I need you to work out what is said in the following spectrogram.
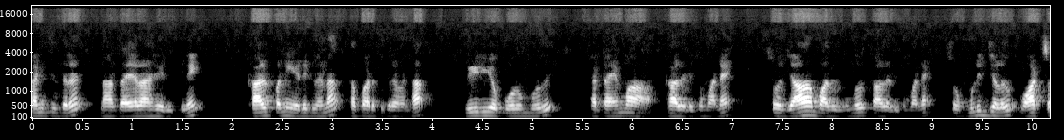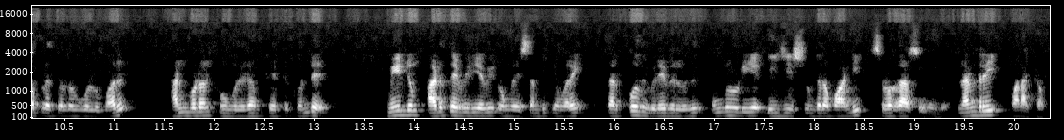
கணித்து தர நான் தயாராக இருக்கிறேன். கால் பண்ணி எடுக்கலைன்னா தப்பாக எடுத்துக்கிற வேண்டாம். வீடியோ போடும்போது கட்டாயமாக கால் எடுக்க மாட்டேன். ஸோ ஜாதகம் பார்த்துக்கும் போது கால் எடுக்க மாட்டேன். ஸோ முடிஞ்ச அளவு வாட்ஸ்அப்பில் தொடர்பு கொள்ளுமாறு அன்புடன் உங்களிடம் கேட்டுக்கொண்டு மீண்டும் அடுத்த வீடியோவில் உங்களை சந்திக்கும் வரை தற்போது விடைபெறுவது உங்களுடைய டிஜே சுந்தரபாண்டி சிவகாசி நன்றி வணக்கம்.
